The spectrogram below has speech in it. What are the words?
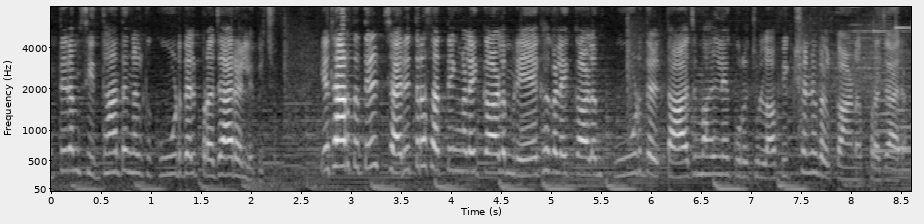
ഇത്തരം സിദ്ധാന്തങ്ങൾക്ക് കൂടുതൽ പ്രചാരം ലഭിച്ചു. യഥാർത്ഥത്തിൽ ചരിത്ര സത്യങ്ങളെക്കാളും രേഖകളെക്കാളും കൂടുതൽ താജ്മഹലിനെ കുറിച്ചുള്ള ഫിക്ഷനുകൾക്കാണ് പ്രചാരം.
